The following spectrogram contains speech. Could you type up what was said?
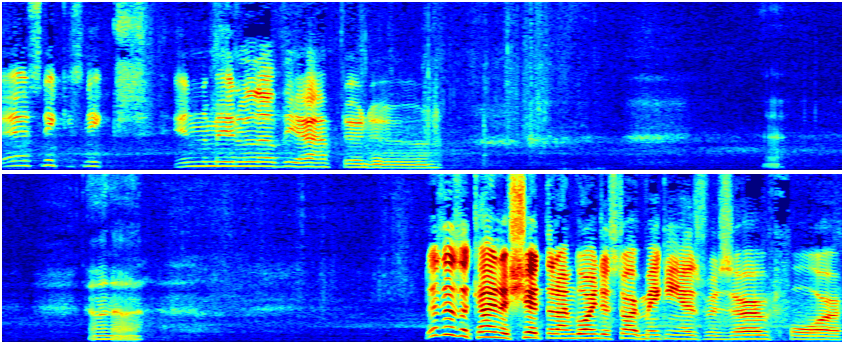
And sneaky sneaks in the middle of the afternoon. Oh no. This is the kind of shit that I'm going to start making as reserved for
